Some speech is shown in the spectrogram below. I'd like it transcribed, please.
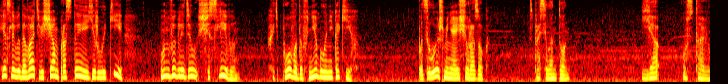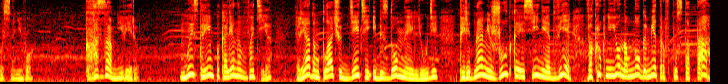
если выдавать вещам простые ярлыки, он выглядел счастливым, хоть поводов не было никаких. «Поцелуешь меня еще разок?» — спросил Антон. Я уставилась на него. Глазам не верю. Мы стоим по колено в воде, рядом плачут дети и бездомные люди, перед нами жуткая синяя дверь, вокруг нее на много метров пустота.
